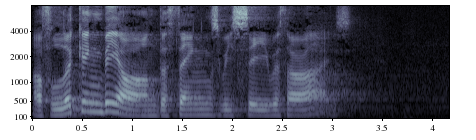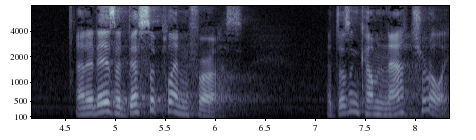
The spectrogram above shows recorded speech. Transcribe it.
of looking beyond the things we see with our eyes. And it is a discipline for us, it doesn't come naturally.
